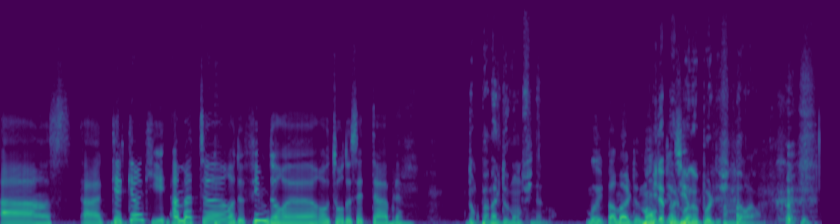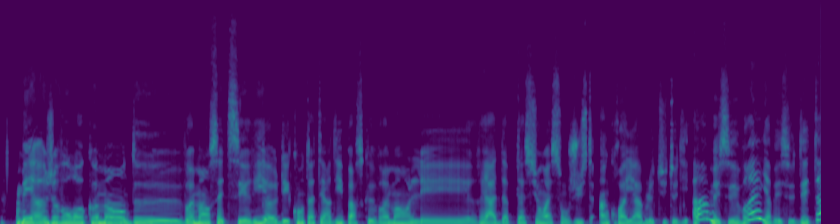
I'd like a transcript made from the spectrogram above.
à, à quelqu'un qui est amateur de films d'horreur autour de cette table? Donc pas mal de monde finalement. Oui, pas mal de monde. Il a bien pas sûr. le monopole des films d'horreur. Mais euh, je vous recommande euh, vraiment cette série euh, des contes interdits parce que vraiment les réadaptations, elles sont juste incroyables. Tu te dis ah mais c'est vrai, il y avait ce détail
